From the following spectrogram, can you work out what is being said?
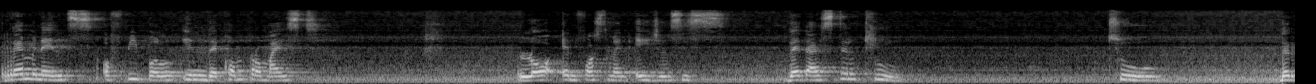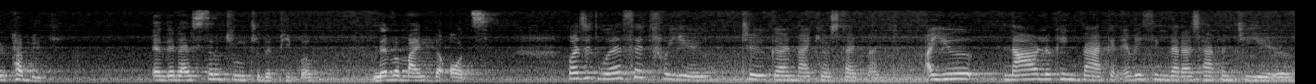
remnants of people in the compromised law enforcement agencies that are still true to the Republic and that I'm still true to the people. Never mind the odds. Was it worth it for you to go and make your statement? Are you now looking back and everything that has happened to you,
